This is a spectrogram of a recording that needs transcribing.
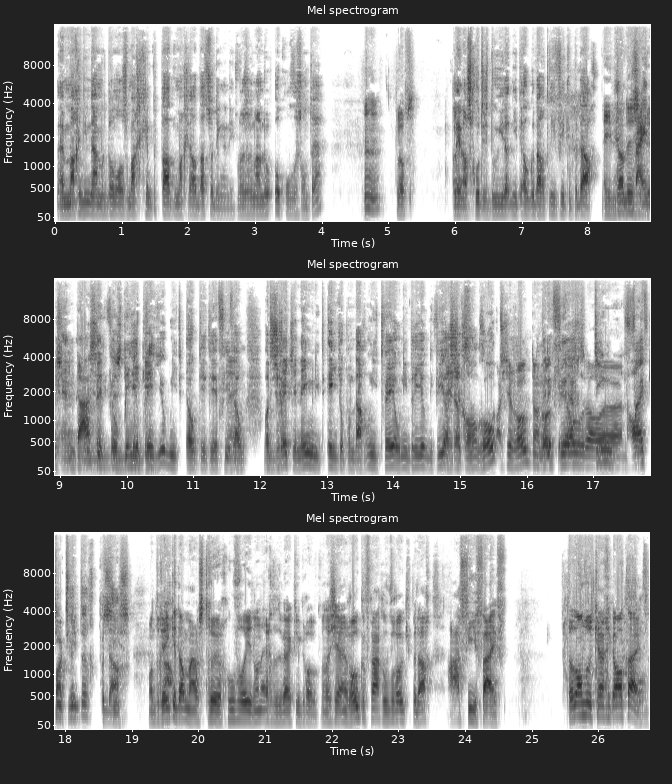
mag je niet naar McDonald's, mag je geen patat, mag je al dat soort dingen niet. Want dat is nou ook ongezond, hè? Mhm, klopt. Alleen als het goed is, doe je dat niet elke dag drie, vier keer per dag. Nee, En dat is het wijn dus. En, En daar en zit ik veel, dus dingen je ook niet elke keer vier, Nee. Wat is red je? Neem je niet eentje op een dag, ook niet twee, ook niet drie, ook niet vier. Nee, als je gewoon rookt, Als je rookt, dan, rook je echt veel, wel 10, eh, een half 15, pakje. 20 per dag. Precies. Want reken dan maar eens terug hoeveel je dan echt daadwerkelijk rookt. Want als jij een roker vraagt hoeveel rook je per dag, ah, 4, 5. Dat antwoord krijg ik altijd.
